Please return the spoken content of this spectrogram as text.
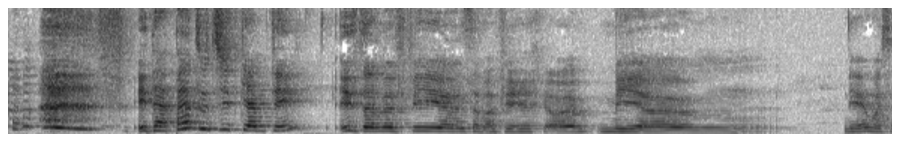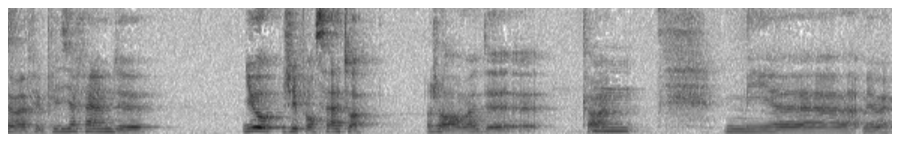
et t'as pas tout de suite capté et ça m'a fait euh, ça m'a fait rire quand même mais euh, mais ouais, moi ça m'a fait plaisir quand même de yo j'ai pensé à toi genre en mode quand même Mm. mais mais ouais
